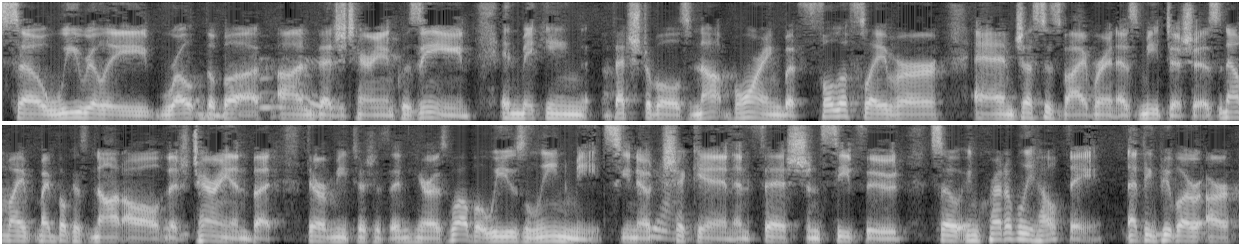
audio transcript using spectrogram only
So we really wrote the book on vegetarian cuisine in making vegetables not boring but full of flavor and just as vibrant as meat dishes. Now my, my book is not all vegetarian, but there are meat dishes in here as well, but we use lean meats, you know, yeah. chicken and fish and seafood. So incredibly healthy. I think people are, are,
